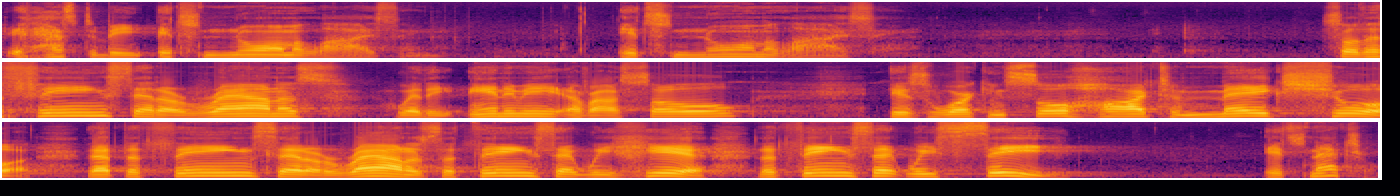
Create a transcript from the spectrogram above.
It has to be, it's normalizing. It's normalizing. So the things that are around us, where the enemy of our soul is working so hard to make sure that the things that are around us, the things that we hear, the things that we see, it's natural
